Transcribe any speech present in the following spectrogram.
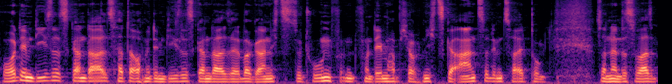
vor dem Dieselskandal. Es hatte auch mit dem Dieselskandal selber gar nichts zu tun. Von, von dem habe ich auch nichts geahnt zu dem Zeitpunkt, sondern das war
